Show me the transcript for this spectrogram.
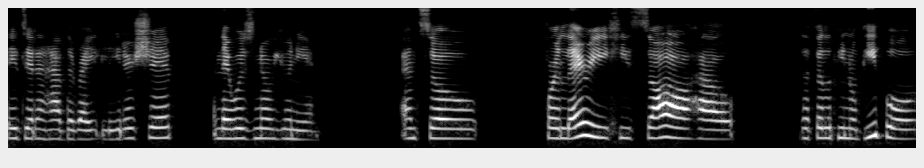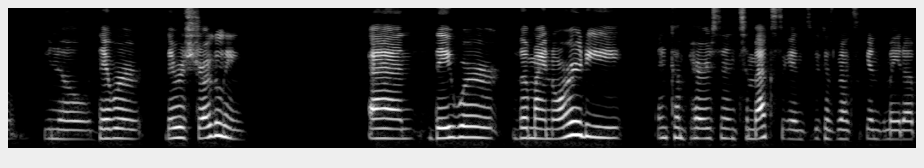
they didn't have the right leadership, and there was no union. And so for Larry, he saw how the Filipino people, you know, they were they were struggling. And they were the minority in comparison to Mexicans because Mexicans made up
